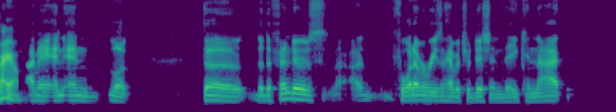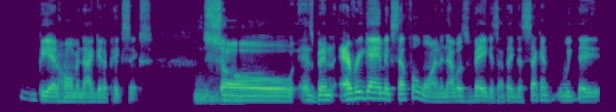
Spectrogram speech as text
Bam. I mean, and and look, the the defenders uh, for whatever reason have a tradition. They cannot be at home and not get a pick six. So it's been every game except for one and that was vegas. I think the second week they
